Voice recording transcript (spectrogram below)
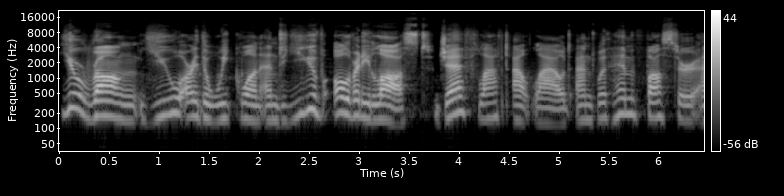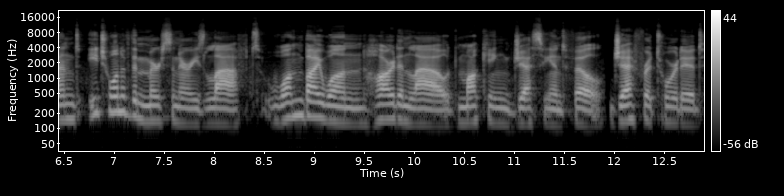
you're wrong. You are the weak one, and you've already lost. Jeff laughed out loud, and with him Foster and each one of the mercenaries laughed, one by one, hard and loud, mocking Jesse and Phil. Jeff retorted,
